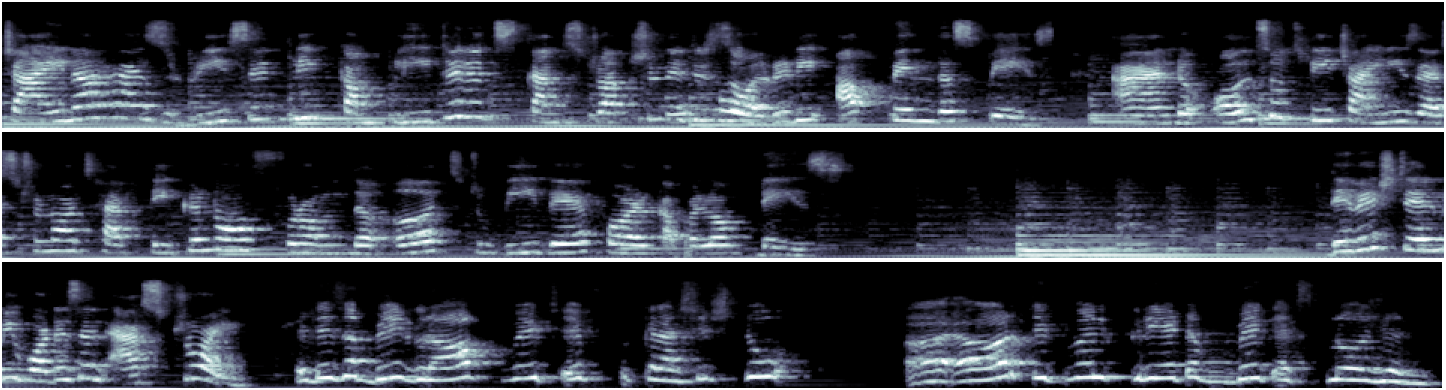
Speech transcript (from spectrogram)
China has recently completed its construction. It is Oh. already up in the space. And also, three Chinese astronauts have taken off from the Earth to be there for a couple of days. Devesh, tell me what is an asteroid? It is a big rock which, if crashes to Earth, it will create a big explosion.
